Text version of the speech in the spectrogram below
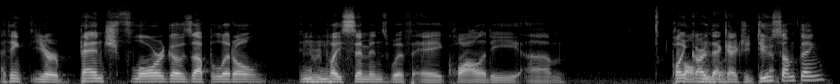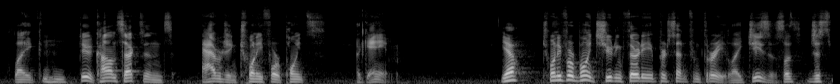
I think your bench floor goes up a little, and Mm-hmm. you replace Simmons with a quality um, point Ball guard that handler. can actually do something. Like, Mm-hmm. dude, Collin Sexton's averaging 24 points a game. yeah. 24 points, shooting 38% from three. Like, Jesus, let's just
